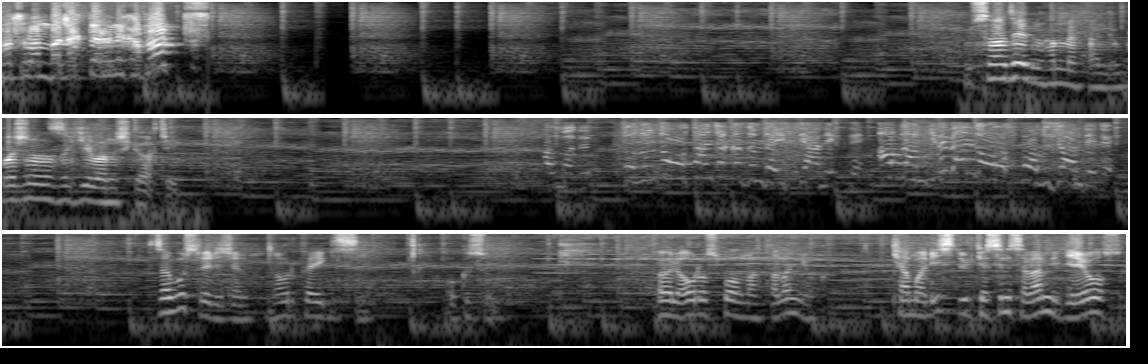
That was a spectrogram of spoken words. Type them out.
Kapat ulan bacaklarını kapat. Müsaade edin hanımefendi. Bacınızdaki yılanı çıkartayım. almadı. Sonunda ortanca kızım da isyan etti. Ablam gibi ben de orospu olacağım dedi. Kıza burs vereceğim. Avrupa'ya gitsin. Okusun. Öyle orospu olmak falan yok. Kemalist, ülkesini seven bir birey olsun.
